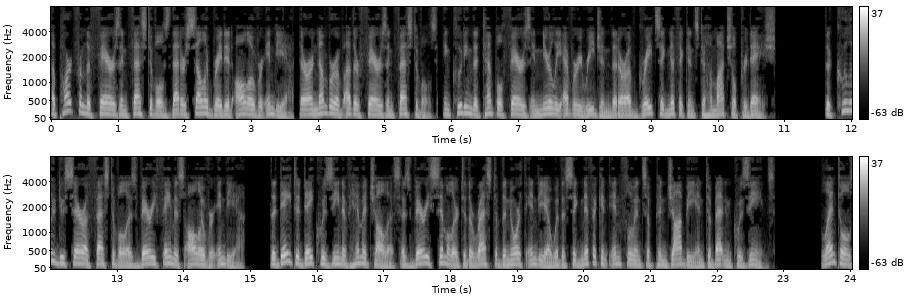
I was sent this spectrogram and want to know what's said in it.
Apart from the fairs and festivals that are celebrated all over India, there are a number of other fairs and festivals, including the temple fairs in nearly every region that are of great significance to Himachal Pradesh. The Kulu Dussehra festival is very famous all over India. The day-to-day -day cuisine of Himachalis is very similar to the rest of the North India with a significant influence of Punjabi and Tibetan cuisines. Lentils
